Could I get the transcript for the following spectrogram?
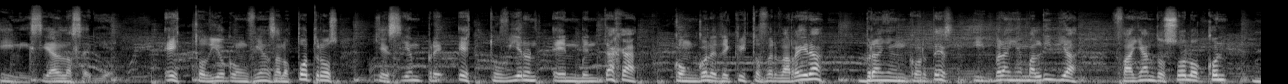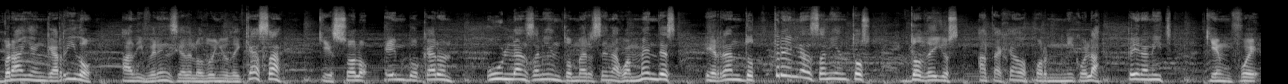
iniciaran la serie. Esto dio confianza a los potros, que siempre estuvieron en ventaja con goles de Christopher Barrera, Brian Cortés y Brian Valdivia, fallando solo con Brian Garrido, a diferencia de los dueños de casa, que solo invocaron un lanzamiento Mercedes Juan Méndez, errando tres lanzamientos, dos de ellos atajados por Nicolás Peranich, quien fue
